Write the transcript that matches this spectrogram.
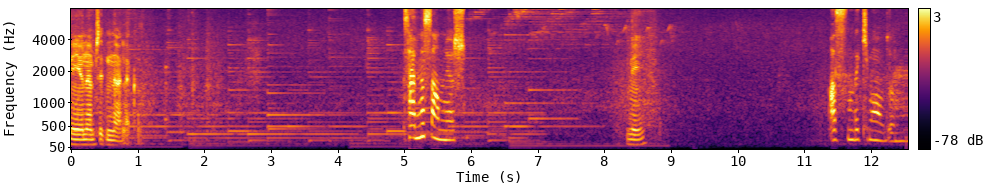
Neyi önemsediğinle alakalı. Sen nasıl anlıyorsun? Neyi? Aslında kim olduğumu.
